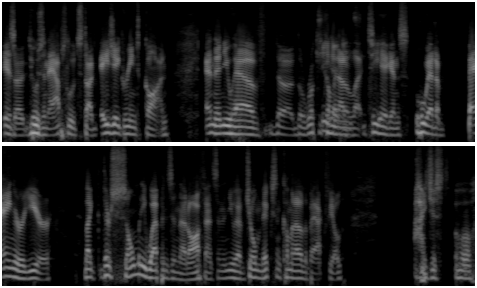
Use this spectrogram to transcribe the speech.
is a who's an absolute stud. AJ Green's gone, and then you have the the rookie T. coming out of Tee Higgins who had a banger year. Like there's so many weapons in that offense, and then you have Joe Mixon coming out of the backfield. I just oh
